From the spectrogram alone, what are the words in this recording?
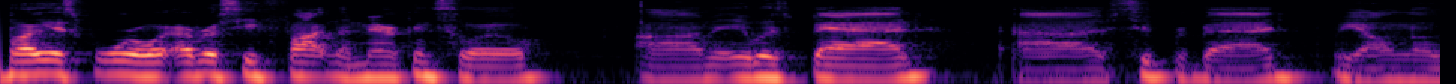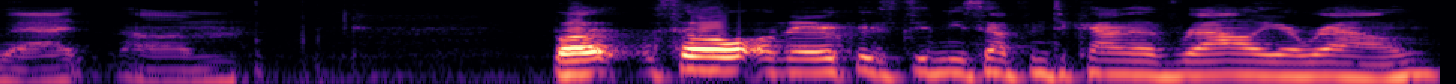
bloodiest war we'll ever see fought in American soil. Um, it was bad, uh, super bad. We all know that. Um, but so Americans did need something to kind of rally around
